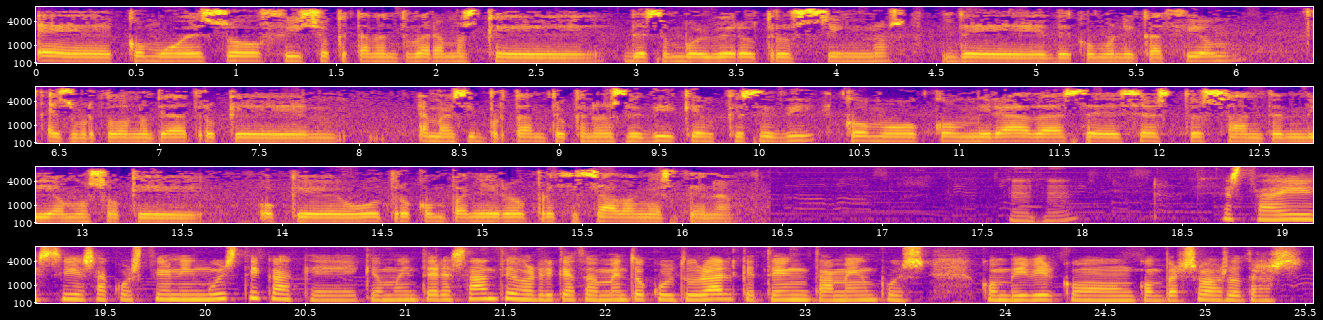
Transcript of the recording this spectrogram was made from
e como eso fixo que tamén tuveramos que desenvolver outros signos de, de comunicación e sobre todo no teatro que é máis importante o que non se di que o que se di como con miradas e xestos xa entendíamos o que o que o outro compañeiro precisaba en escena. Uh -huh. Está aí, sí, esa cuestión lingüística que, que é moi interesante, o enriquecemento cultural que ten tamén pois convivir con, con persoas de outras,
